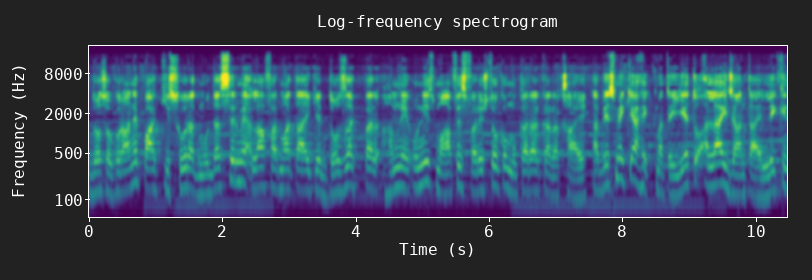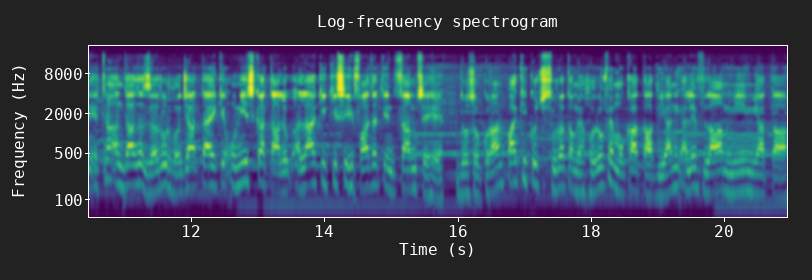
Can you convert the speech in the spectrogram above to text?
दोस्तों, कुरान पाक की सूरत मुदसर में अल्लाह फरमाता है कि दोजक पर हमने उन्नीस मुहाफ़ फरिश्तों को मुकर कर रखा है। अब इसमें क्या हमत है? ये तो अल्लाह ही जानता है, लेकिन इतना अंदाज़ा ज़रूर हो जाता है कि उन्नीस का ताल्लुक अल्लाह की किसी हिफाजत इंतज़ाम से है। दोस्तों, कुरान पाक की कुछ सूरतों में हरूफ मुकातात यानी अलिफ, लाम मीम या ता,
